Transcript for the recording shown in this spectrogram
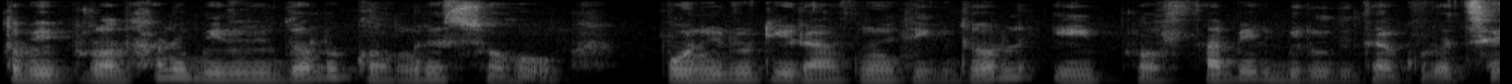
তবে প্রধান বিরোধী দল কংগ্রেস সহ পনেরোটি রাজনৈতিক দল এই প্রস্তাবের বিরোধিতা করেছে।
